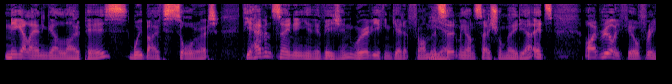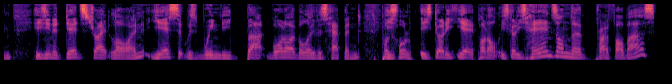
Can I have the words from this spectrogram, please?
Miguel Angel Lopez, we both saw it. If you haven't seen any of the vision, wherever you can get it from, it's Yeah. certainly on social media. It's I'd really feel for him. He's in a dead straight line. Yes, it was windy, but what I believe has happened, he's, he's got his yeah pothole. He's got his hands on the profile bars.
